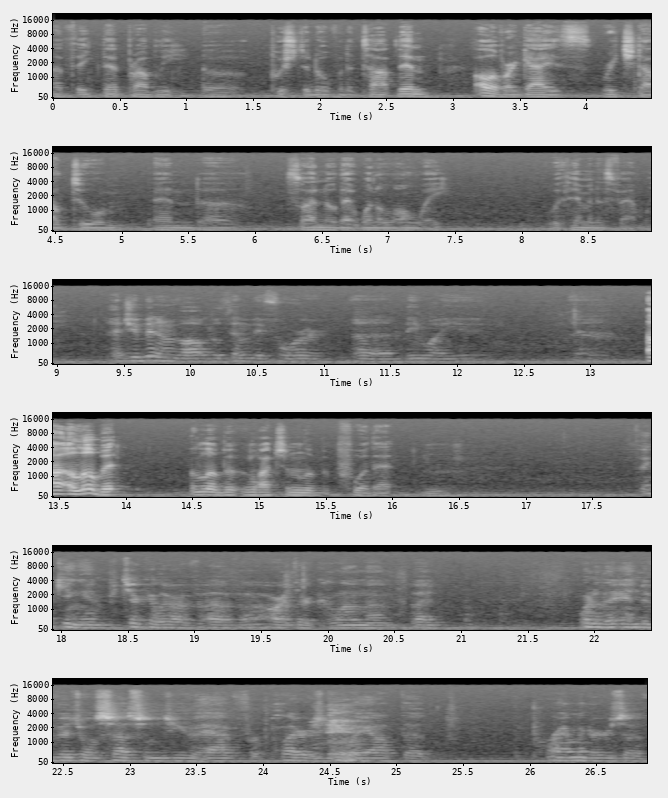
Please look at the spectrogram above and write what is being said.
I think that probably uh, pushed it over the top. Then all of our guys reached out to him, and uh, so I know that went a long way with him and his family. Had you been involved with him before uh, BYU? Uh, a little bit, a little bit, watching a little bit before that. Mm. Thinking in particular of, of uh, Arthur Kaluma, but what are the individual sessions you have for players to lay out the parameters of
